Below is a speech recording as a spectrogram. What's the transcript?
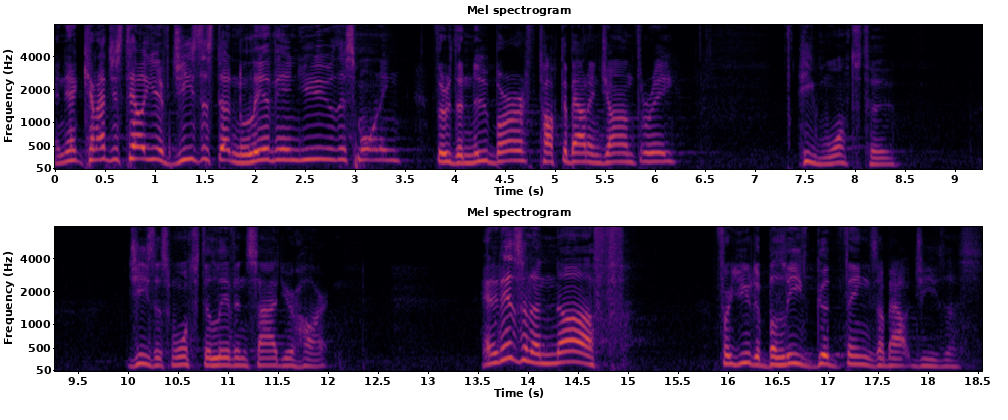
And can I just tell you, if Jesus doesn't live in you this morning through the new birth talked about in John 3, he wants to. Jesus wants to live inside your heart. And it isn't enough for you to believe good things about Jesus.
